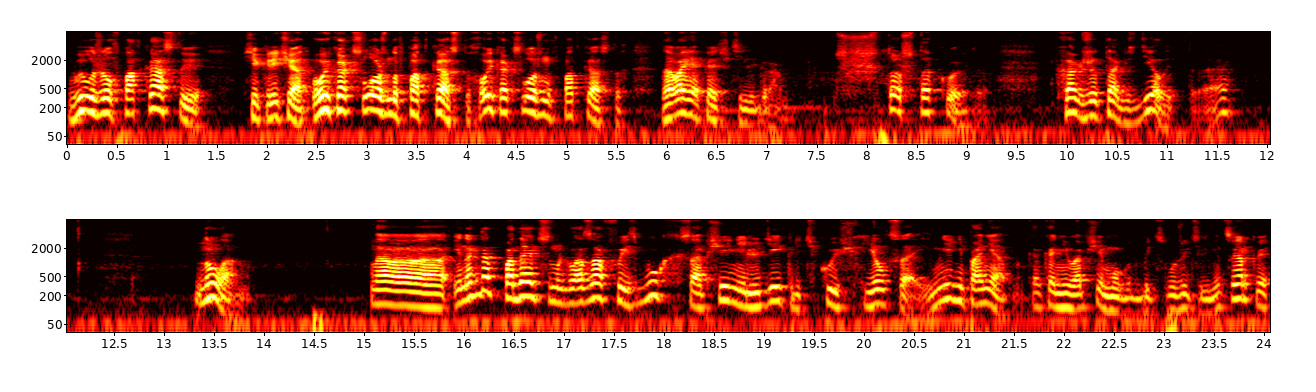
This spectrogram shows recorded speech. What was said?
выложил в подкасты, все кричат, ой, как сложно в подкастах, ой, как сложно в подкастах. Давай опять в Телеграм. Что ж такое-то? Как же так сделать-то, а? Ну ладно. А, иногда попадаются на глаза в Facebook сообщения людей, критикующих Елца. И мне непонятно, как они вообще могут быть служителями церкви,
